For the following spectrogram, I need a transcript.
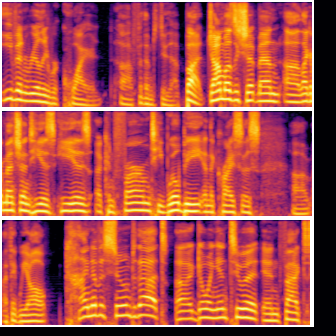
even really required uh, for them to do that. But John Wesley Shipman, uh, like I mentioned, he is he is a confirmed. He will be in the Crisis. Uh, I think we all kind of assumed that uh, going into it. In fact,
